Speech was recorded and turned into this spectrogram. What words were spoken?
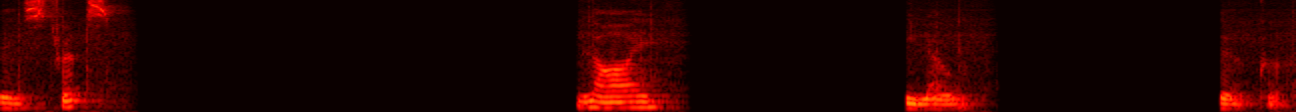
the strips lie below the curve.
